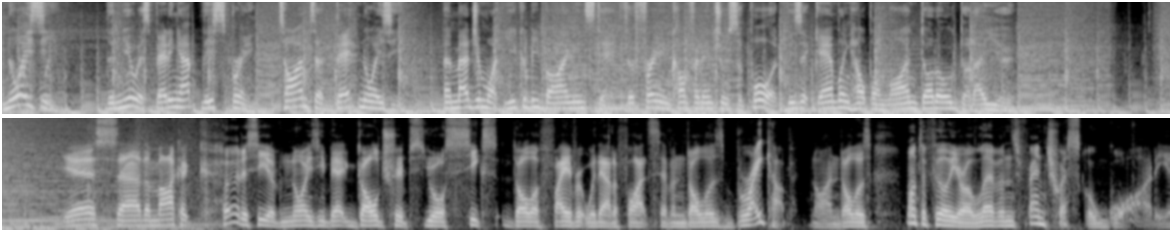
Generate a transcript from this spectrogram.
Noisy, the newest betting app this spring. Time to bet noisy. Imagine what you could be buying instead. For free and confidential support, visit gamblinghelponline.org.au. Yes, uh, the market courtesy of Noisy Bet. Gold Trips, your $6 favourite without a fight, $7. Breakup, $9. Montefilia 11s. Francesco Guardi,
